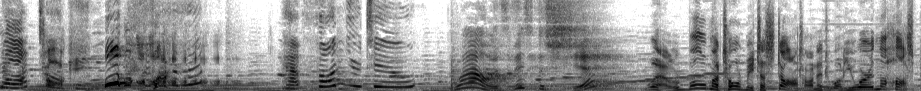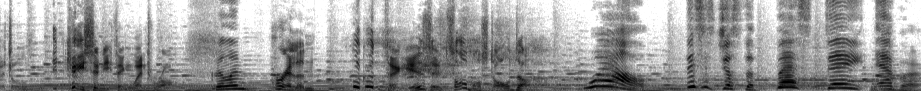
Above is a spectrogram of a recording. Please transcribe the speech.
not talking. Have fun, you two. Wow, is this the ship? Well, Bulma told me to start on it while you were in the hospital, in case anything went wrong. Krillin? Krillin, the good thing is it's almost all done. Wow, this is just the best day ever.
